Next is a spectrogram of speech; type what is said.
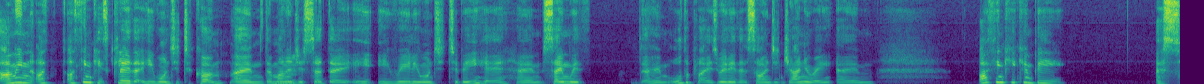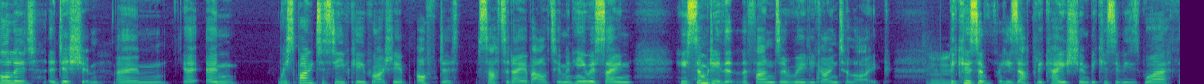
I mean, I, I think it's clear that he wanted to come. Um, the Mm. manager said that he, he really wanted to be here. Um, same with um, all the players really that signed in January. Um, I think he can be a solid addition. Um, and we spoke to Steve Cooper actually after Saturday about him, and he was saying he's somebody that the fans are really going to like Mm. because of his application, because of his worth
